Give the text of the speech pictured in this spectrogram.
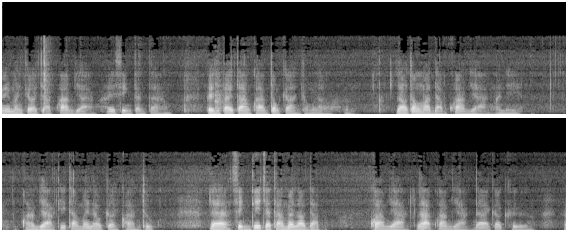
นี้มันเกิดจากความอยากให้สิ่งต่างๆ เป็นไปตามความต้องการของเรา เราต้องมาดับความอยากอันนี้ ความอยากที่ทำให้เราเกิดความทุกข์และสิ่งที่จะทำให้เราดับความอยากละความอยากได้ก็คืออ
